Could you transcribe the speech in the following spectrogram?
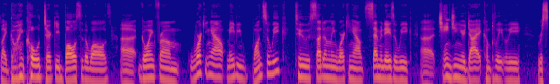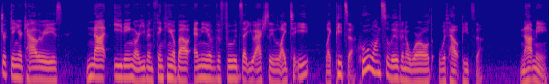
like going cold turkey, balls to the walls, uh, going from working out maybe once a week to suddenly working out seven days a week, uh, changing your diet completely, restricting your calories, not eating or even thinking about any of the foods that you actually like to eat, like pizza. Who wants to live in a world without pizza? Not me.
